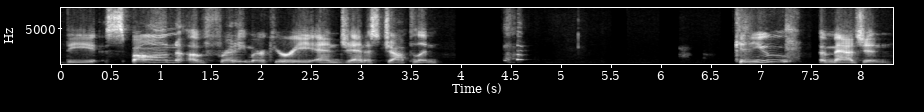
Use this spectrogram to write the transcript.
the spawn of Freddie Mercury and Janis Joplin. Can you imagine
